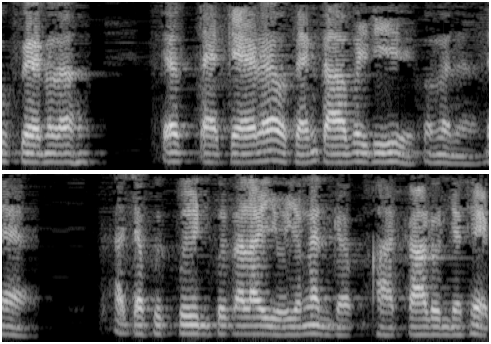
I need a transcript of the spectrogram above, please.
ลูกแฟนแล้วแต่แต่แก่แล้วแสงตาไม่ดีเพราะงั้นนะแน่ถ้าจะฝึกปืนฝึกอะไรอยู่อย่างนั้นกับขาดการุณจะเทพ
